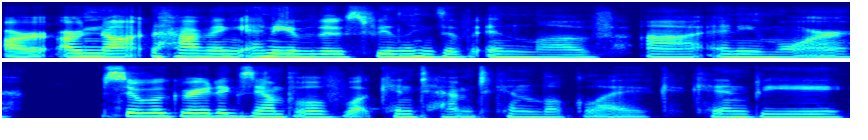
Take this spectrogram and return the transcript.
are are not having any of those feelings of in love uh, anymore. So a great example of what contempt can look like can be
